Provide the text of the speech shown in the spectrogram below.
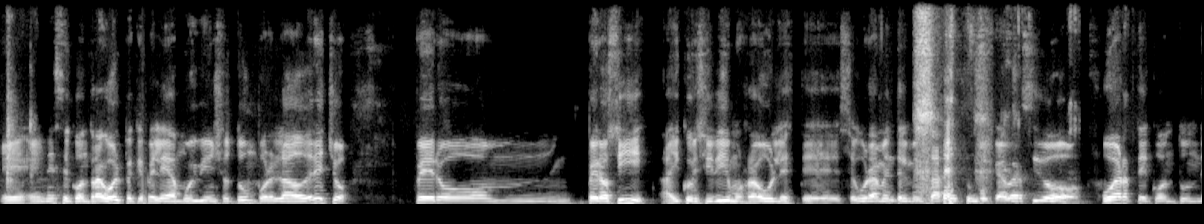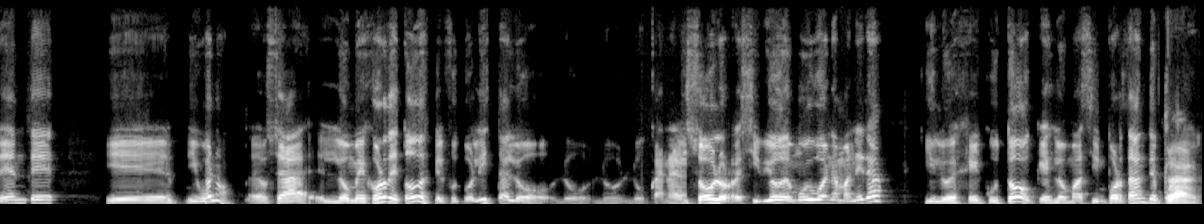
eh, en ese contragolpe que pelea muy bien Yotun por el lado derecho. Pero, mm, pero sí, ahí coincidimos, Raúl. Este, seguramente el mensaje tuvo que haber sido fuerte, contundente eh, y bueno, o sea, lo mejor de todo es que el futbolista lo, lo, canalizó, lo recibió de muy buena manera y lo ejecutó, que es lo más importante. Claro.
